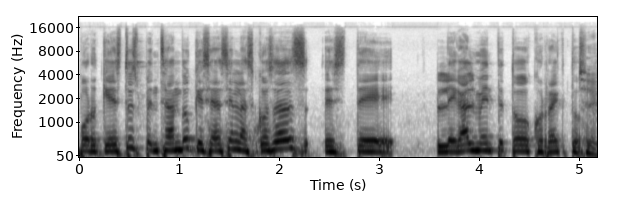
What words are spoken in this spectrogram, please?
porque esto es pensando que se hacen las cosas este legalmente todo correcto. Sí.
